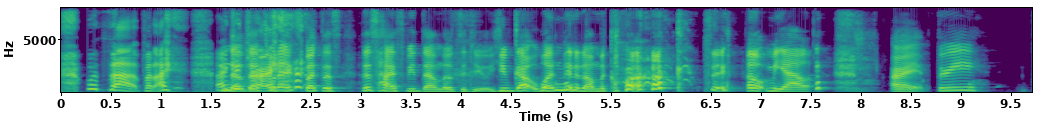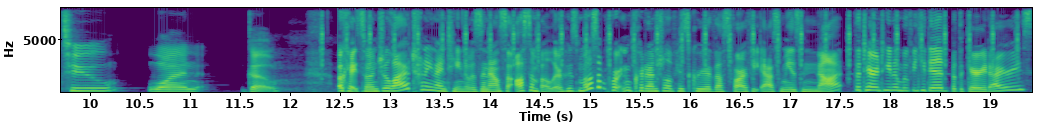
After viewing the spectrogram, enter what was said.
with that, but I I no, that's try. what I expect this this high speed download to do. You've got one minute on the clock to help me out. All right, three, two, one, go. Okay, so in July of 2019, it was announced that Austin Butler, whose most important credential of his career thus far, if you ask me, is not the Tarantino movie he did, but The Carrie Diaries,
